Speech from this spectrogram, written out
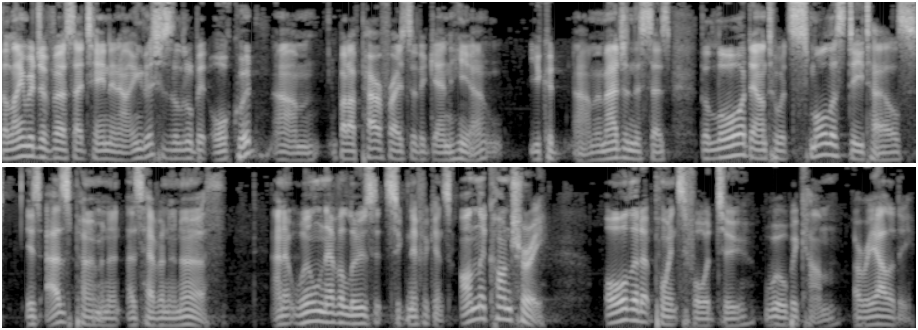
The language of verse 18 in our English is a little bit awkward, um, but I've paraphrased it again here. You could um, imagine this says, The law, down to its smallest details, is as permanent as heaven and earth, and it will never lose its significance. On the contrary, all that it points forward to will become a reality.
